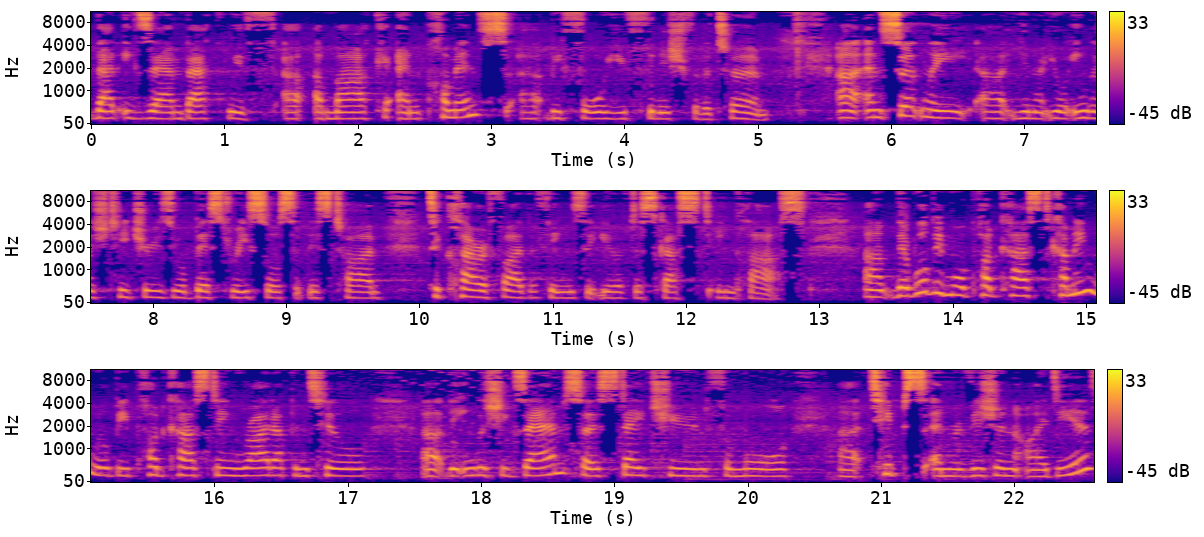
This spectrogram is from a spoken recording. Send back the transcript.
that exam back with uh, a mark and comments uh, before you finish for the term. Uh, and certainly, uh, you know, your English teacher is your best resource at this time to clarify the things that you have discussed in class. Um, there will be more podcasts coming. We'll be podcasting right up until uh, the English exam, so stay tuned for more tips and revision ideas.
